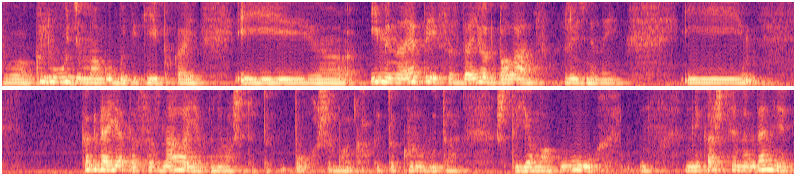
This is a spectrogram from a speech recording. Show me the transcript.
в, к людям могу быть гибкой, и э, именно это и создает баланс жизненный. И когда я это осознала, я поняла, что это, боже мой, как это круто, что я могу. Мне кажется, иногда мне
